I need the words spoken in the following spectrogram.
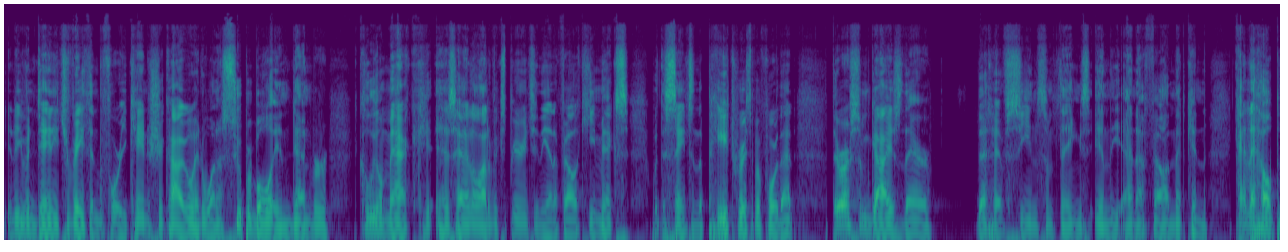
you know, even Danny Trevathan before he came to Chicago had won a Super Bowl in Denver. Khalil Mack has had a lot of experience in the NFL. Key Mix with the Saints and the Patriots before that. There are some guys there that have seen some things in the NFL and that can kind of help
